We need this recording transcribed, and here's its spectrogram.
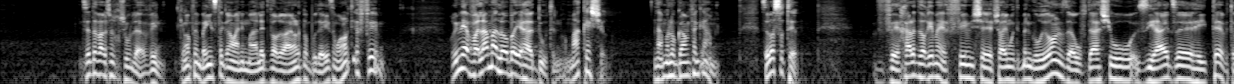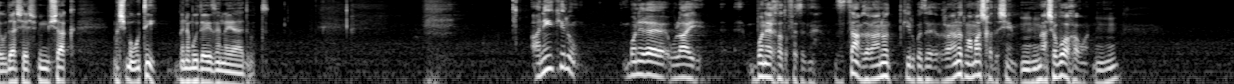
זה דבר ראשון שחשוב להבין. כמה פעמים באינסטגרם אני מעלה דבר רעיונות בבודהיזם, רעיונות יפים. אומרים לי, אבל למה לא ביהדות? אני אומר, מה הקשר? למה לא גם וגם? זה לא סותר. ואחד הדברים היפים שאפשר ללמוד מבן גוריון זה העובדה שהוא זיהה את זה היטב, את העובדה שיש ממשק משמעותי בין הבודהיזם ליהדות. אני כאילו, בוא נראה, אולי, בוא נראה איך אתה תופס את זה. זה סתם, זה רעיונות, כאילו כזה, רעיונות ממש חדשים, מהמם. מהשבוע האחרון. מהמם.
